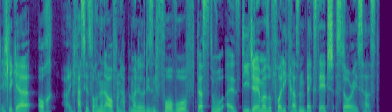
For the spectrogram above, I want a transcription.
ich lege ja auch eigentlich fast jedes Wochenende auf und habe immer so diesen Vorwurf, dass du als DJ immer so voll die krassen Backstage-Stories hast.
